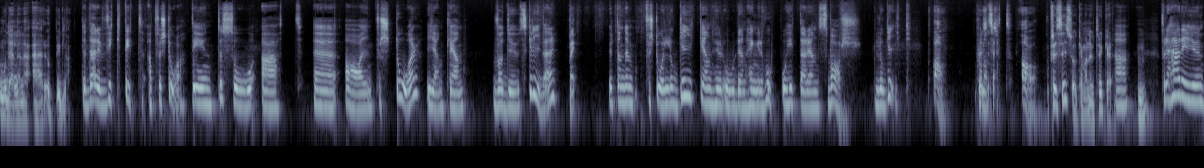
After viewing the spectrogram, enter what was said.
modellerna är uppbyggda. Det där är viktigt att förstå. Det är inte så att eh, AI förstår egentligen vad du skriver. Nej. Utan den förstår logiken, hur orden hänger ihop och hittar en svarslogik. Ja, precis. På något sätt. Ja, precis så kan man uttrycka det. Ja. Mm. För det här är ju...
